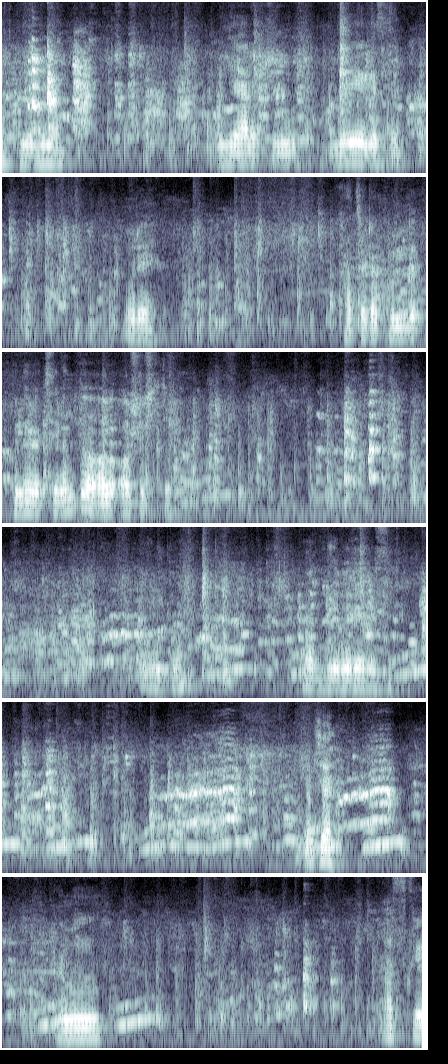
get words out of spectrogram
নাথ খুলে দিলাম। এই যে আর একটু বেরিয়ে গেছে। ওরে, খাঁচাটা খুলে খুলে রাখছিলাম তো অসুস্থ। হাত দিয়ে বেরিয়ে গেছে। আচ্ছা আমি আজকে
